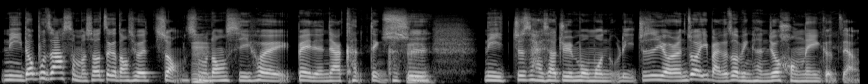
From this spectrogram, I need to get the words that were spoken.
你都不知道什么时候这个东西会中，什么东西会被人家肯定，可是。你就是还是要继续默默努力，就是有人做一百个作品，可能就红那一个这样。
